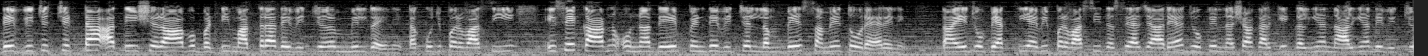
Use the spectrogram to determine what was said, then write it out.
ਦੇ ਵਿੱਚ ਚਿੱਟਾ ਅਤੇ ਸ਼ਰਾਬ ਵੱਡੀ ਮਾਤਰਾ ਦੇ ਵਿੱਚ ਮਿਲ ਰਹੇ ਨੇ। ਤਾਂ ਕੁਝ ਪ੍ਰਵਾਸੀ ਇਸੇ ਕਾਰਨ ਉਹਨਾਂ ਦੇ ਪਿੰਡ ਦੇ ਵਿੱਚ ਲੰਬੇ ਸਮੇਂ ਤੋਂ ਰਹਿ ਰਹੇ ਨੇ। ਤਾਂ ਇਹ ਜੋ ਵਿਅਕਤੀ ਹੈ ਵੀ ਪ੍ਰਵਾਸੀ ਦੱਸਿਆ ਜਾ ਰਿਹਾ ਜੋ ਕਿ ਨਸ਼ਾ ਕਰਕੇ ਗਲੀਆਂ ਨਾਲੀਆਂ ਦੇ ਵਿੱਚ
